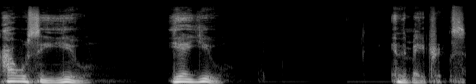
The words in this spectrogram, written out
I will see you, yeah, you, in the Matrix.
